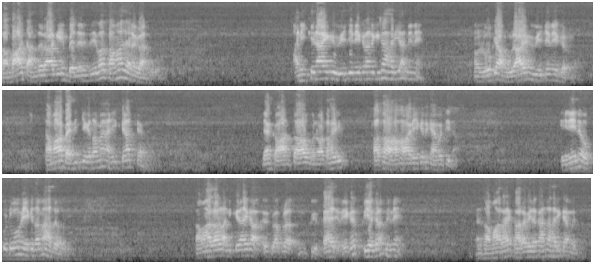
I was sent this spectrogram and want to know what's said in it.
තමා චන්දරාගයෙන් බැඳෙන දේවල් තමා දැනගන්න ඕනේ. අනික් කෙනාගේ විවේචනය කරන්න ගිහින් හරියන්නේ නැහැ. ලෝකයා මුලාවෙන් විවේචනය කරනවා. තමා බැඳිච්ච එක තමයි අනික් කෙනාත් කරන්නේ. දැන් කාන්තාව මොනවට හරි කස ආහාරයකට කැමති නම් එනේන ඔක්කොටම මේක තමයි හදවන්නේ. සමහරවල් අනික් කෙනා එක ඒක ප්‍රිය කරන්නේ නැහැ. දැන් සමහර අය කරවිල කන්න හරි කැමති.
